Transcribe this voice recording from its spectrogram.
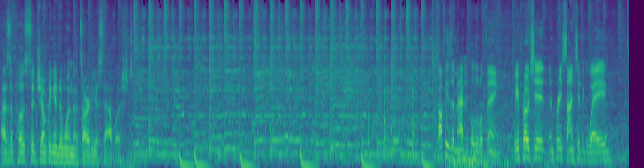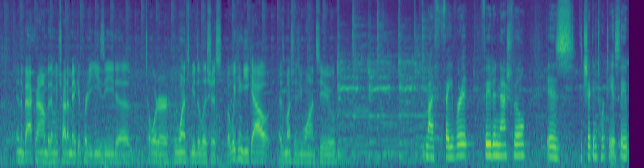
as opposed to jumping into one that's already established. Coffee is a magical little thing. We approach it in a pretty scientific way in the background, but then we try to make it pretty easy to, to order. We want it to be delicious, but we can geek out as much as you want to. My favorite food in Nashville is the chicken tortilla soup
